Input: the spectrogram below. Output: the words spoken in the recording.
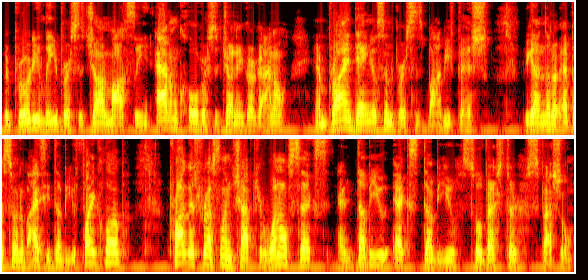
with Brodie Lee versus Jon Moxley, Adam Cole versus Johnny Gargano, and Bryan Danielson versus Bobby Fish. We got another episode of ICW Fight Club, Progress Wrestling Chapter 106, and WXW Sylvester Special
